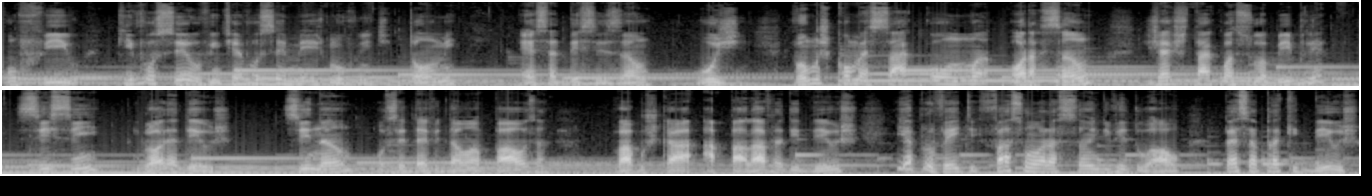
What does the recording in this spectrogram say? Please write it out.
confio que você, ouvinte, é você mesmo, ouvinte, tome essa decisão hoje. Vamos começar com uma oração. Já está com a sua Bíblia? Se sim, glória a Deus. Se não, você deve dar uma pausa, vá buscar a palavra de Deus e aproveite, faça uma oração individual. Peça para que Deus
